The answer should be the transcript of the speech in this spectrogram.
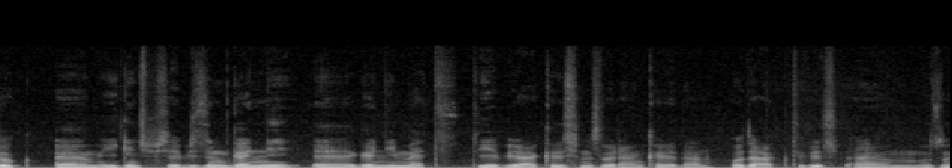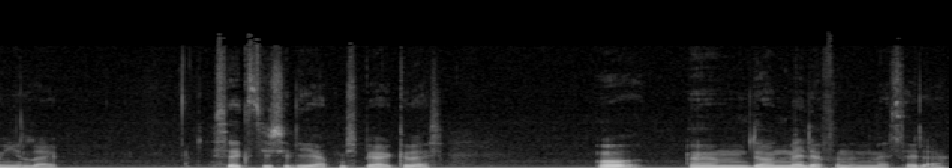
Çok e, ilginç bir şey. Bizim Gani e, Ganimet diye bir arkadaşımız var Ankara'dan. O da aktivist. E, uzun yıllar seks işçiliği yapmış bir arkadaş. O e, dönme lafının mesela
